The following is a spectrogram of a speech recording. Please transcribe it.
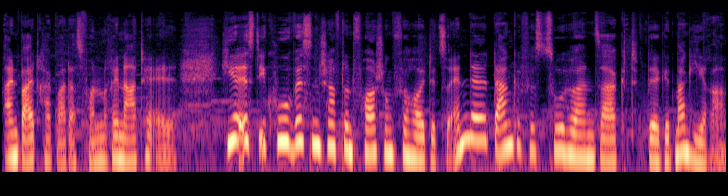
Ein Beitrag war das von Renate L. Hier ist IQ Wissenschaft und Forschung für heute zu Ende. Danke fürs Zuhören, sagt Birgit Magira.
